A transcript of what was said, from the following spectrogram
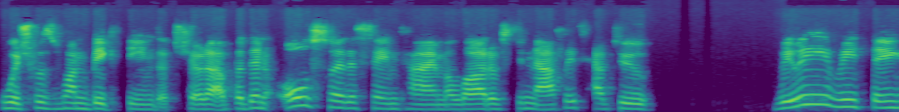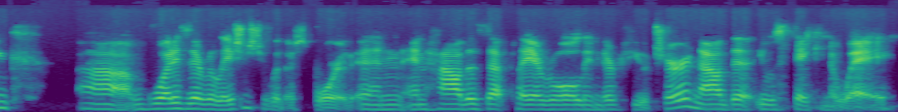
which was one big theme that showed up. But then also at the same time, a lot of student athletes had to really rethink um, what is their relationship with their sport and and how does that play a role in their future now that it was taken away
